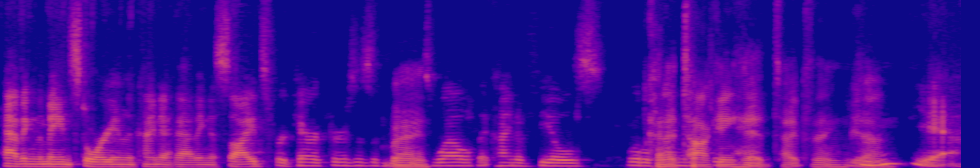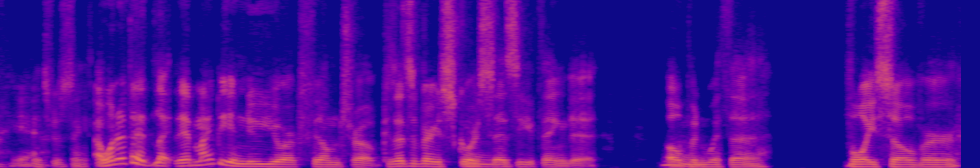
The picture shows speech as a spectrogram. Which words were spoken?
having the main story and then kind of having asides for characters is a thing Right. as well. That kind of feels Kind of talking head type thing. Yeah. Mhm. yeah, yeah. Interesting. I wonder if that like that might be a New York film trope because that's a very Scorsese thing to open with a voiceover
